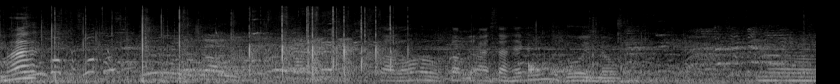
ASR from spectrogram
Mas. Tá tá- essa regra não mudou, então. não. Não.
